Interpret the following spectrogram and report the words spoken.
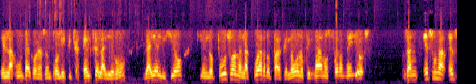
en la Junta de Coordinación Política. Él se la llevó, de ahí eligió quien lo puso en el acuerdo para que luego lo firmáramos, fueron ellos. O sea, es una es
